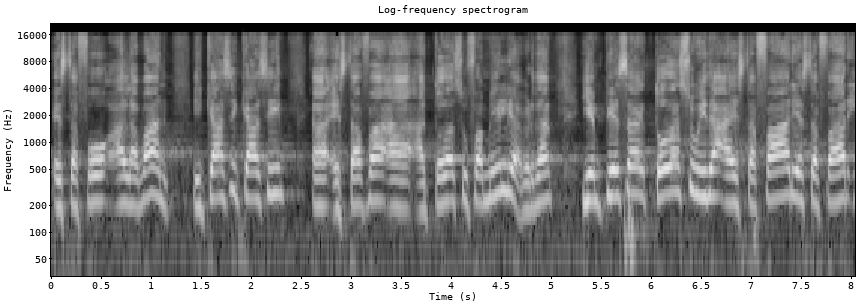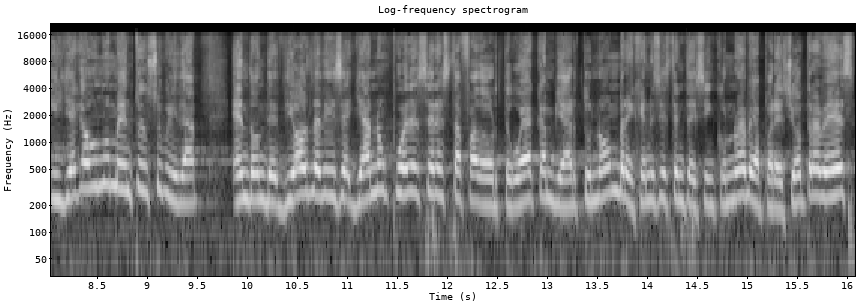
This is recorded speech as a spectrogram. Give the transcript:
estafó a Labán y casi, casi ah, estafa a, toda su familia, ¿verdad? Y empieza toda su vida a estafar y a estafar y llega un momento en su vida en donde Dios le dice, ya no puedes ser estafador, te voy a cambiar tu nombre. En Génesis 35, 9 aparece otra vez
